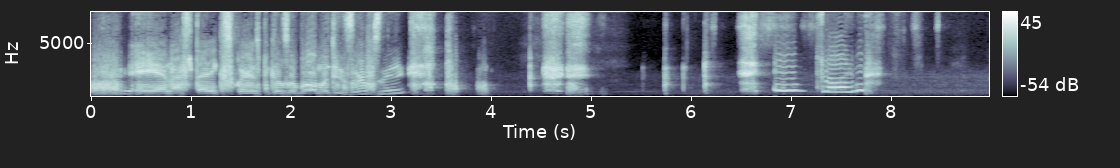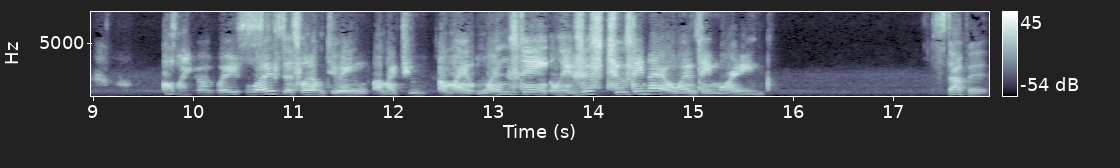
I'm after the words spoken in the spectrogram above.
And aesthetic squares because Obama deserves it. I'm done. Oh my god, wait, why is this what I'm doing on my tu- on my Wednesday? Wait, is this Tuesday night or Wednesday morning? Stop it.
